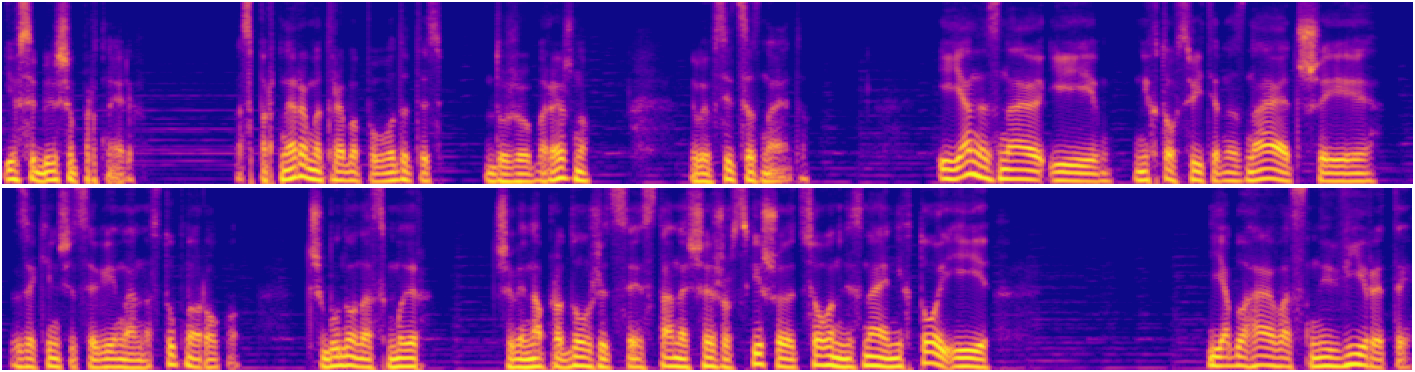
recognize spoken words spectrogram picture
і все більше партнерів. А з партнерами треба поводитись дуже обережно, і ви всі це знаєте. І я не знаю, і ніхто в світі не знає, чи закінчиться війна наступного року, чи буде у нас мир, чи війна продовжиться і стане ще жорсткішою. Цього не знає ніхто. І я благаю вас не вірити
